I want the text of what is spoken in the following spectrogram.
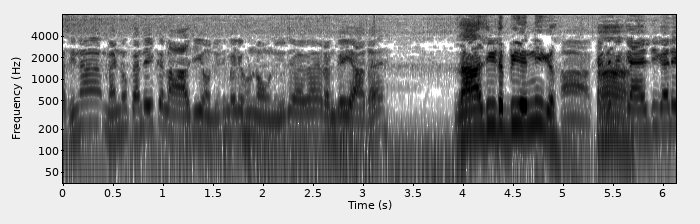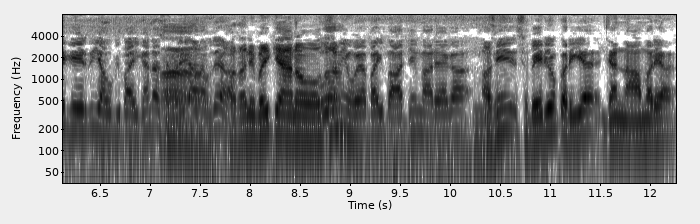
ਅਸੀਂ ਨਾ ਮੈਨੂੰ ਕਹਿੰਦੇ ਇੱਕ ਲਾਲ ਜੀ ਆਉਂਦੀ ਸੀ ਮੇਰੇ ਹੁਣ ਨਾਂ ਨਹੀਂ ਉਹਦੇ ਹੈਗਾ ਰੰਗੇ ਯਾਦ ਹੈ ਲਾਲ ਦੀ ਡੱਬੀ ਇੰਨੀ ਕ ਹਾਂ ਕਹਿੰਦੇ ਵੀ ਗੈਲ ਦੀ ਗੱਲ ਗੇਰ ਦੀ ਆਊਗੀ ਬਾਈ ਕਹਿੰਦਾ ਸਪਰੇ ਵਾਲਾ ਉਹਦੇ ਪਤਾ ਨਹੀਂ ਬਾਈ ਕਿਆ ਨਾਮ ਉਹਦਾ। ਨਹੀਂ ਹੋਇਆ ਬਾਈ ਬਾਅਦ ਚ ਹੀ ਮਾਰਿਆਗਾ ਅਸੀਂ ਸਵੇਰਿਓ ਕਰੀ ਹੈ ਜਾਂ ਨਾ ਮਰਿਆ।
